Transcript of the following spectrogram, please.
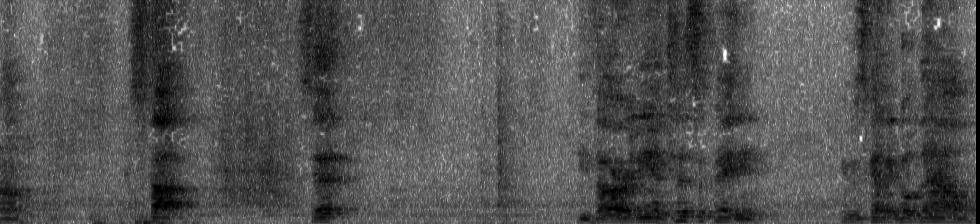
Um, stop. Sit. He's already anticipating. He was going to go down.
